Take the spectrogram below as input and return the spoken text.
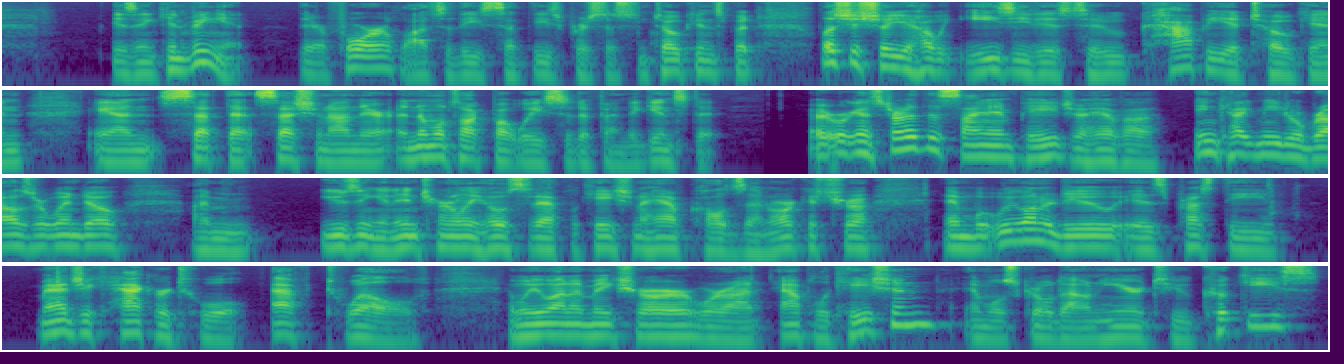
is inconvenient. Therefore, lots of these set these persistent tokens, but let's just show you how easy it is to copy a token and set that session on there, and then we'll talk about ways to defend against it. All right, we're going to start at the sign-in page. I have a incognito browser window. I'm using an internally hosted application I have called Xen Orchestra, and what we want to do is press the Magic Hacker Tool, F12, and we want to make sure we're on Application, and we'll scroll down here to Cookies,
